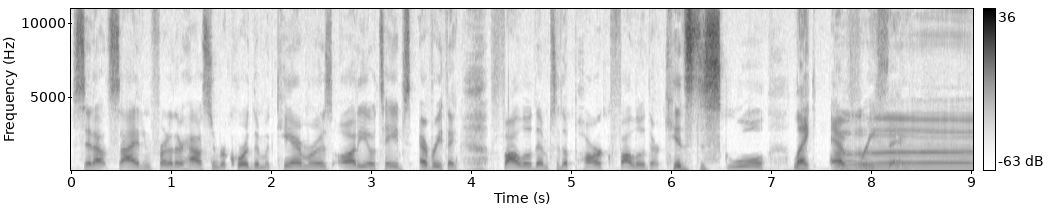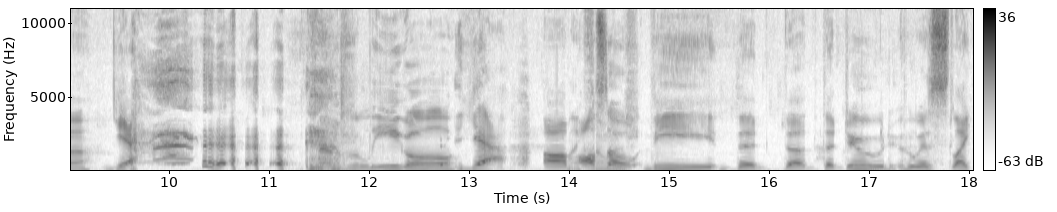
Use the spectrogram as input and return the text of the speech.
sit outside in front of their house and record them with cameras, audio tapes, everything. Follow them to the park, follow their kids to school, like everything. Uh, Yeah. sounds illegal. Yeah. Um, Like so also, much- the the the the dude who is like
